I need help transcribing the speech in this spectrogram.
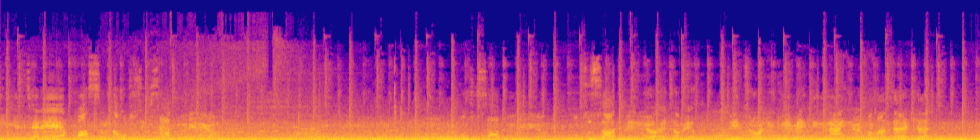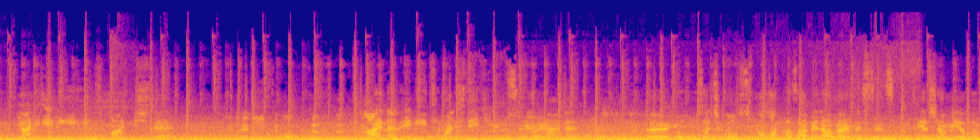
İngiltere'ye Boston'da 32 saat mi veriyor? 30 saat mi veriyor? 30 saat veriyor. E tabi petrol yükleme, dinlenme falan derken yani en iyi ihtimal işte En iyi. Aynen en iyi ihtimal işte iki gün sürüyor yani. Ee, yolumuz açık olsun Allah kaza bela vermesin sıkıntı yaşamayalım.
